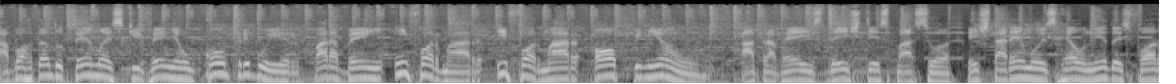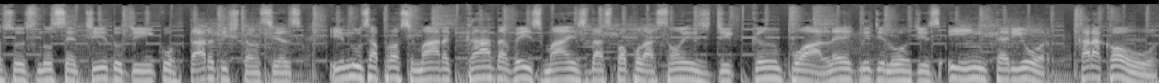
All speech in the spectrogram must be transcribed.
abordando temas que venham contribuir para bem informar e formar opinião. Através deste espaço, estaremos reunindo esforços no sentido de encurtar distâncias e nos aproximar cada vez mais das populações de Campo Alegre de Lourdes e interior, Caracol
